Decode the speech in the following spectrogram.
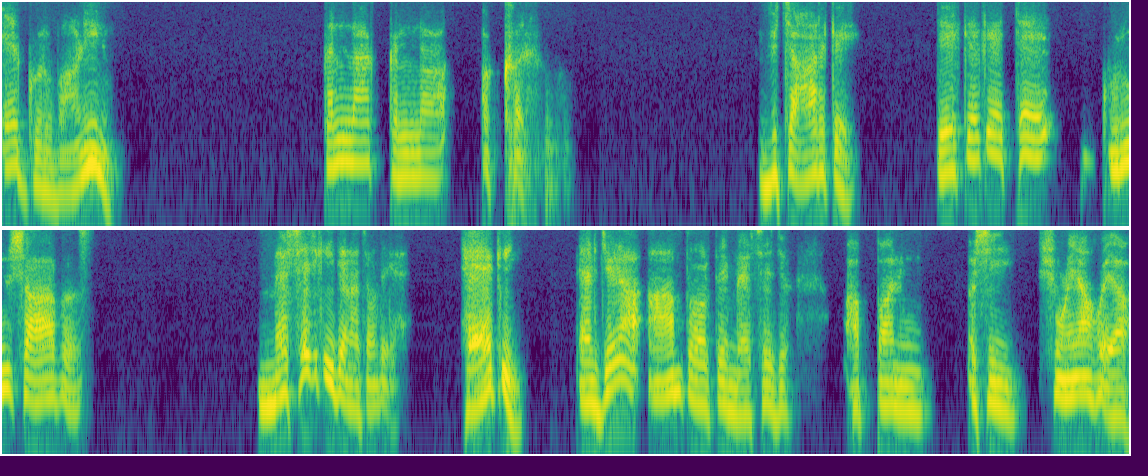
ਇਹ ਗੁਰਬਾਣੀ ਨੂੰ ਕੱਲਾ ਕੱਲਾ ਅੱਖਰ ਵਿਚਾਰ ਕੇ ਦੇਖ ਕੇ ਕਿ ਇੱਥੇ ਗੁਰੂ ਸਾਹਿਬ ਮੈਸੇਜ ਕੀ ਦੇਣਾ ਚਾਹੁੰਦੇ ਹੈ ਹੈ ਕੀ? ਐਂਡ ਜਿਹੜਾ ਆਮ ਤੌਰ ਤੇ ਮੈਸੇਜ ਆਪਾਂ ਨੂੰ ਅਸੀਂ ਸੁਣਿਆ ਹੋਇਆ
